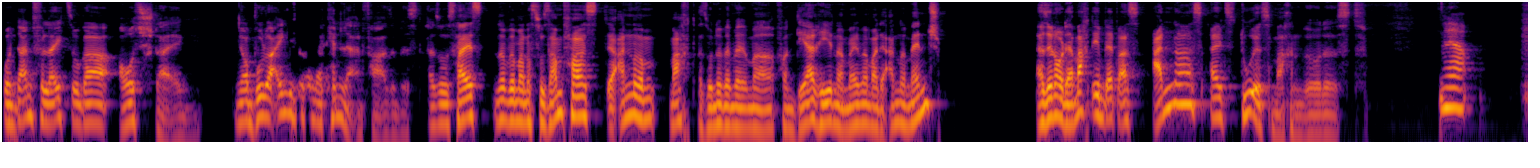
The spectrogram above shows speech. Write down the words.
und dann vielleicht sogar aussteigen. Ja, obwohl du eigentlich noch in der Kennenlernphase bist. Also das heißt, ne, wenn man das zusammenfasst, der andere macht, also ne, wenn wir immer von der reden, dann meinen wir mal der andere Mensch. Also genau, der macht eben etwas anders, als du es machen würdest. Ja.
